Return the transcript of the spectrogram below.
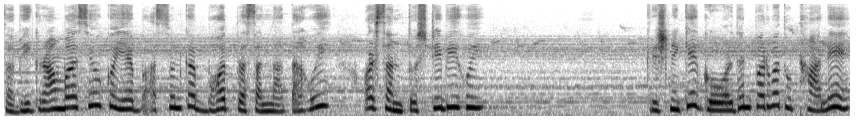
सभी ग्रामवासियों को यह बात सुनकर बहुत प्रसन्नता हुई और संतुष्टि भी हुई। कृष्ण के गोवर्धन पर्वत उठाने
